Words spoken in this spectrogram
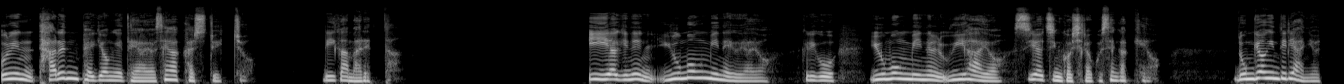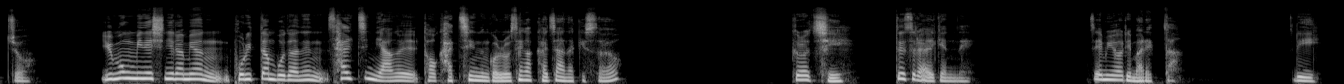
우린 다른 배경에 대하여 생각할 수도 있죠. 리가 말했다. 이 이야기는 유목민에 의하여 그리고 유목민을 위하여 쓰여진 것이라고 생각해요. 농경인들이 아니었죠. 유목민의 신이라면 보리땀보다는 살찐 양을 더 가치 있는 걸로 생각하지 않았겠어요? 그렇지. 뜻을 알겠네. 세미얼이 말했다. 리,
